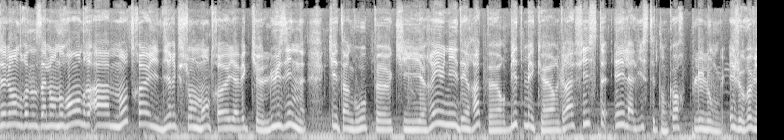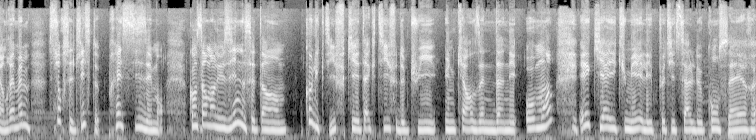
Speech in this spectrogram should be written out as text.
De Londres, nous allons nous rendre à Montreuil, direction Montreuil, avec l'usine, qui est un groupe euh, qui réunit des rappeurs, beatmakers, graphistes, et la liste est encore plus longue. Et je reviendrai même sur cette liste précisément. Concernant l'usine, c'est un collectif qui est actif depuis une quinzaine d'années au moins et qui a écumé les petites salles de concert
